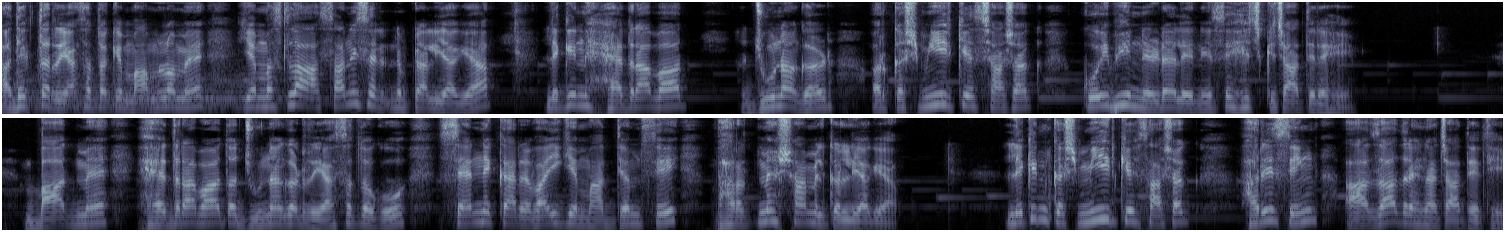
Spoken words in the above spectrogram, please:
अधिकतर रियासतों के मामलों में यह मसला आसानी से निपटा लिया गया, लेकिन हैदराबाद, जूनागढ़ और कश्मीर के शासक कोई भी निर्णय लेने से हिचकिचाते रहे। बाद में हैदराबाद और जूनागढ़ रियासतों को सैन्य कार्रवाई के माध्यम से भारत में शामिल कर लिया गया। लेकिन कश्मीर के शासक हरि सिंह आज़ाद रहना चाहते थे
